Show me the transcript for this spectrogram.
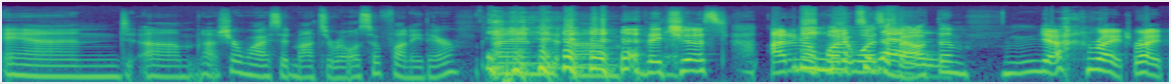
And um, not sure why I said mozzarella. So funny there. And um, they just, I don't know Being what it was about them. Yeah, right, right.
